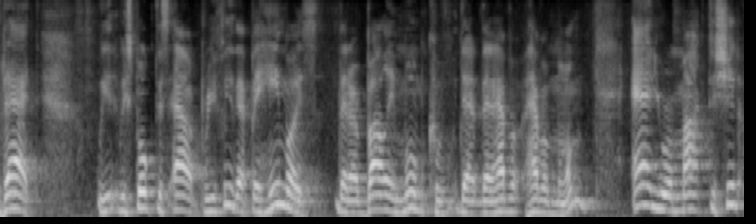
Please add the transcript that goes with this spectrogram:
that we, we spoke this out briefly that behemoths that are bali mum that, that have a, have a mum and you are makdishit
